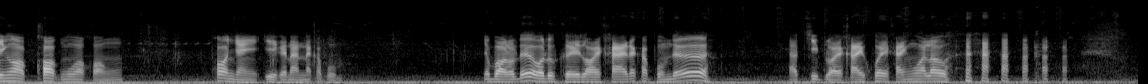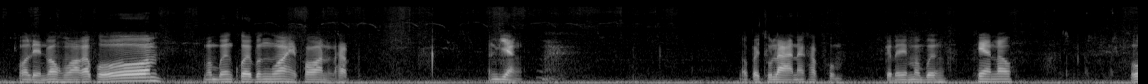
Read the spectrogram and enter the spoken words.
ที่งอกคอกงัวของพ่อใหญ่เอกนันนะครับผมอย่าบอกเราเด้อว่าเราเคยลอยคายนะครับ ผมเด้ออาชีพลอยคายคุ้ยคายงัวเราว่าเหรียญว่าหัวครับ ผมมาเบิ่งคุ้ยเบิ่งงัวให้พ่อนครับ มันเบี่ยง เราไปธุระนะครับ ผมก็เลยมาเบิ่งแทนเรา โอ้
